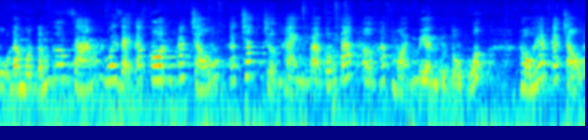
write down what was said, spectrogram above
Cụ là một tấm gương sáng nuôi dạy các con, các cháu, các chất trưởng thành và công tác ở khắp mọi miền của Tổ quốc. Hầu hết các cháu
